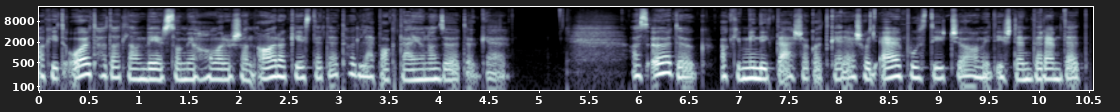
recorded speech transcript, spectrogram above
akit oldhatatlan vérszomja hamarosan arra késztetett, hogy lepaktáljon az ördöggel. Az ördög, aki mindig társakat keres, hogy elpusztítsa, amit Isten teremtett,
